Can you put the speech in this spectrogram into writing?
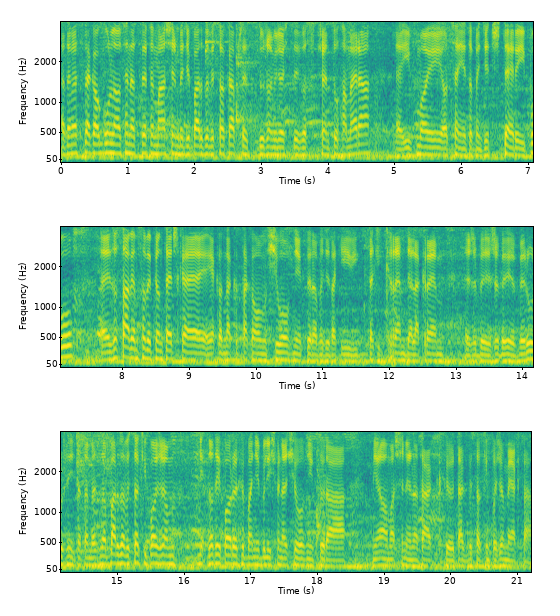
Natomiast taka ogólna ocena strefy maszyn będzie bardzo wysoka przez dużą ilość tego sprzętu Hammera e, i w mojej ocenie to będzie 4,5. E, Zostawiam sobie piąteczkę jako na taką siłownię, która będzie taki, taki creme de la creme, żeby, żeby wyróżnić. Natomiast no, bardzo wysoki poziom. Do tej pory chyba nie byliśmy na siłowni, która miała maszyny na tak, tak wysokim poziomie jak ta.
